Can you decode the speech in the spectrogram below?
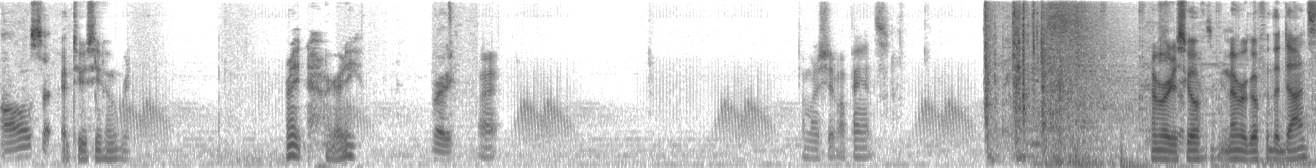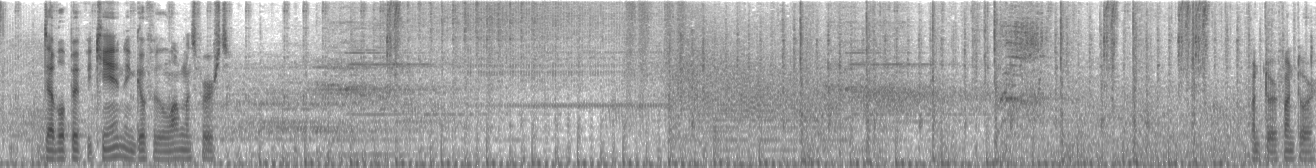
all set. Got two C-foam grenades. Right, we ready? Ready. Alright. I'm gonna shit my pants. Remember, just go. Remember, go for the dots. Double up if you can, and go for the long ones first. Front door, front door.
